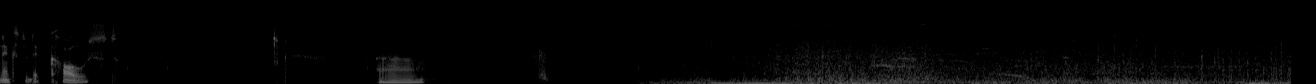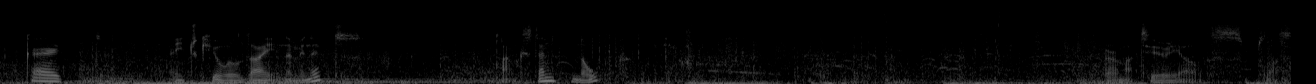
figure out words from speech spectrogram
next to the coast. Uh, okay, HQ will die in a minute. Tungsten, nope. Materials plus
